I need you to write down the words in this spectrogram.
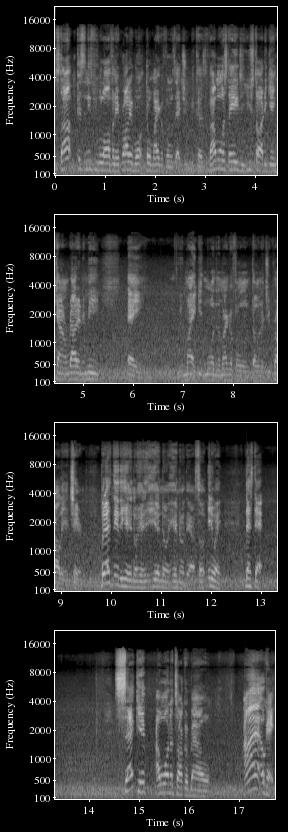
Stop pissing these people off, and they probably won't throw microphones at you. Because if I'm on stage and you start getting kind of router than me, hey, you might get more than a microphone thrown at you, probably a chair. But that's neither here nor here nor here nor there. So anyway, that's that. Second, I want to talk about I okay.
